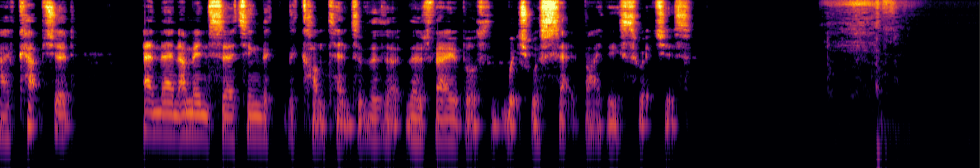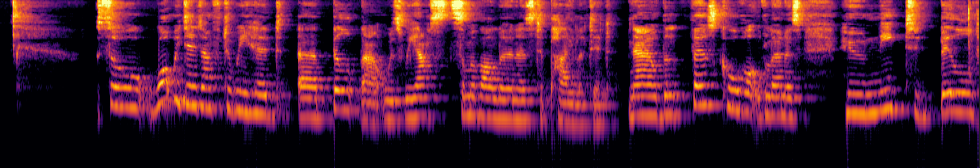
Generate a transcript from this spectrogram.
I've captured, and then I'm inserting the, the content of the, those variables which were set by these switches. So what we did after we had uh, built that was we asked some of our learners to pilot it. Now, the first cohort of learners who need to build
